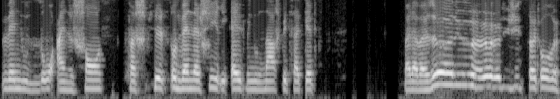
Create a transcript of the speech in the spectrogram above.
wenn du so eine Chance verspielst und wenn der Schiri elf Minuten Nachspielzeit gibt? Weil der weiß, äh, die, äh, die schießt zwei Tore.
